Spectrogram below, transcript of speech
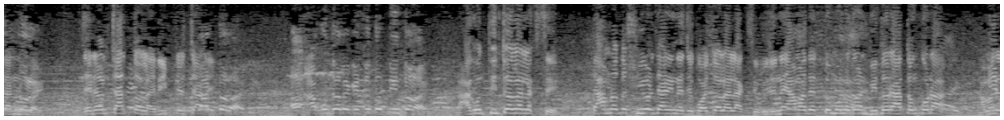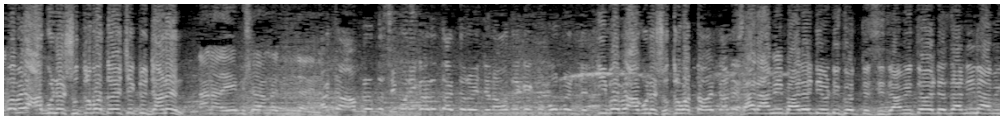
চার নম্বর? এটা হল চারতলায় রিফ্টের চারে। চারতলায়। আ- আগুনটা লেগেছে তো তিনতলায়? আগুন তিনতলায় লাগছে। তা আমরা তো শিওর জানি না যে কয়তলায় লাগছে বুঝলেন আমাদের তো মনে করেন ভিতরে আতঙ্ক না। আমাদের কীভাবে আগুনের সূত্রপাত হয়েছে একটু জানেন? না না এই বিষয়ে আমরা কিছু জানি না। আচ্ছা আপনারা তো সিকিউরিটি গার্ডের দায়িত্ব রয়েছেন আমাদেরকে একটু বলবেন যে কীভাবে আগুনের সূত্রপাতটা হয় জানেন? স্যার আমি বাইরে ডিউটি করতেছি যে আমি তো এটা জানি না আমি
